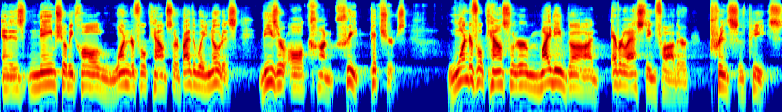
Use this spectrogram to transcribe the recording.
and his name shall be called Wonderful Counselor. By the way, notice these are all concrete pictures. Wonderful Counselor, Mighty God, Everlasting Father, Prince of Peace.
